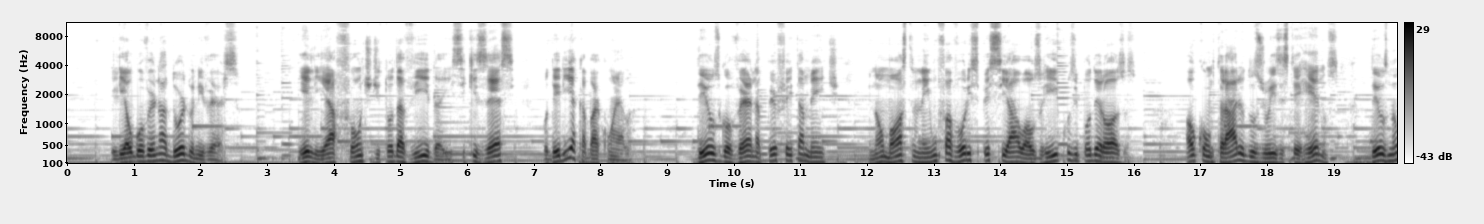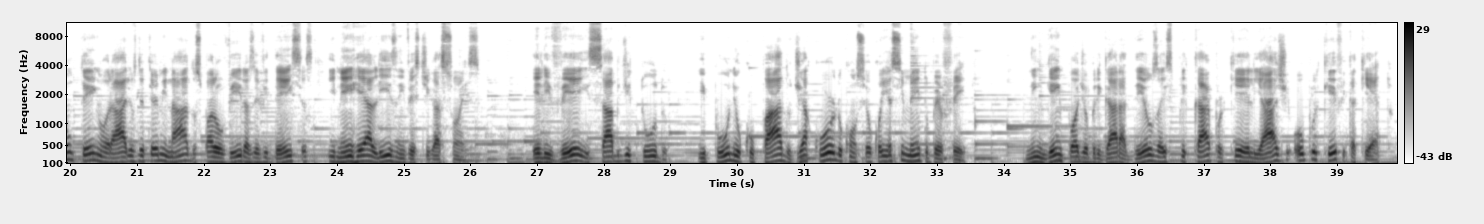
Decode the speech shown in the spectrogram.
Ele é o governador do universo. Ele é a fonte de toda a vida e, se quisesse, poderia acabar com ela. Deus governa perfeitamente e não mostra nenhum favor especial aos ricos e poderosos. Ao contrário dos juízes terrenos, Deus não tem horários determinados para ouvir as evidências e nem realiza investigações. Ele vê e sabe de tudo e pune o culpado de acordo com seu conhecimento perfeito. Ninguém pode obrigar a Deus a explicar por que ele age ou por que fica quieto.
